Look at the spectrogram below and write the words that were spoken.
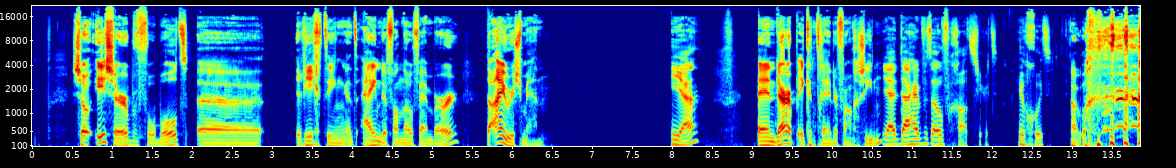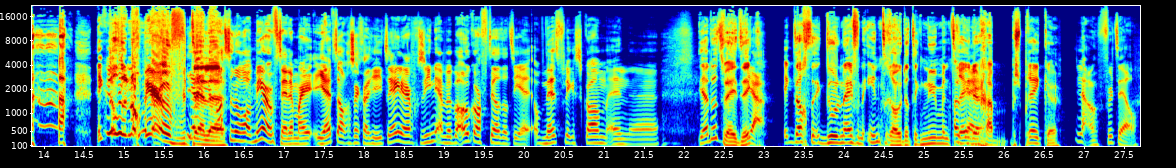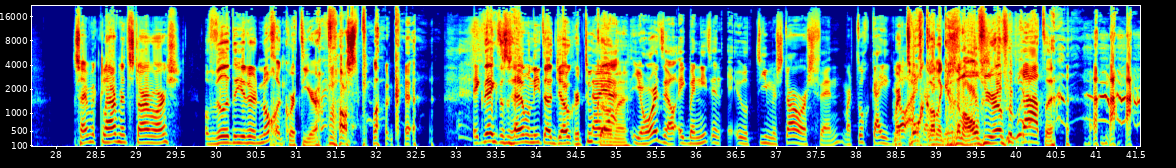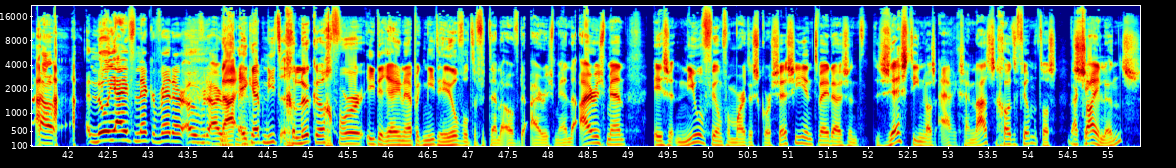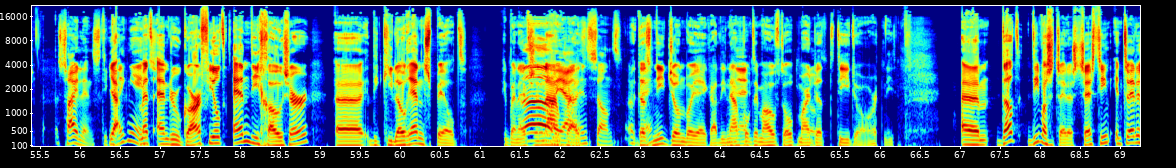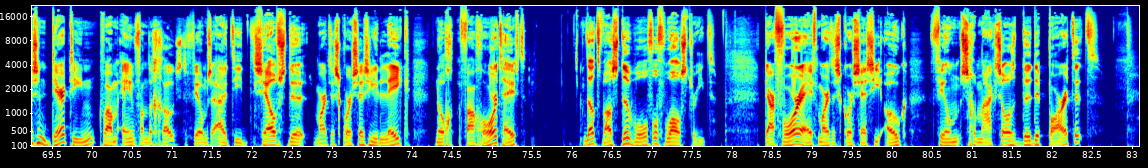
Zo is er bijvoorbeeld eh, richting het einde van november The Irishman. Ja? En daar heb ik een trailer van gezien. ja, daar hebben we het over gehad, Sjeerd. Heel goed. Oh. ik wilde er nog meer over Ja, vertellen. je mag er nog wat meer over vertellen. Maar je hebt al gezegd dat je die trailer hebt gezien. En we hebben ook al verteld dat hij op Netflix kwam. En eh, Ja, dat weet ik. ja, Ik dacht, ik doe even een intro dat ik nu mijn trailer ga bespreken. nou, vertel. Zijn we klaar met Star Wars? Of wilde je er nog een kwartier aan vastplakken? ik denk dat ze helemaal niet aan Joker Nou toekomen. ja, je hoort wel, ik ben niet een ultieme Star Wars fan, maar toch kijk ik maar wel toch uit naar kan ik de er een half uur over praten. Nou, lul jij even lekker verder over de Irishman. Nou, ik heb niet, gelukkig voor iedereen heb ik niet heel veel te vertellen over The Irishman. The Irishman is een nieuwe film van Martin Scorsese. In 2016 was eigenlijk zijn laatste grote film. Dat was Silence. Silence, die Ja, ken ik niet met eens. Andrew Garfield en die gozer eh, die Kylo Ren speelt. Ik ben even zijn Oh, naam ja, kwijt. interessant. Dat is niet John Boyega. Die naam Nee. komt in mijn hoofd op, maar Klopt. dat, die hoort niet. Ehm, dat, die was in 2016. In 2013 kwam een van de grootste films uit die zelfs de Martin Scorsese leek nog van gehoord heeft. Dat was The Wolf of Wall Street. Daarvoor heeft Martin Scorsese ook films gemaakt zoals The Departed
